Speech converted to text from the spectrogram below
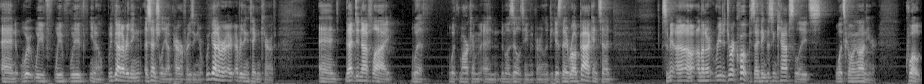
and we have we've we've we've you know we've got everything. Essentially, I'm paraphrasing here. We've got everything taken care of, and that did not fly with with Markham and the Mozilla team apparently because they wrote back and said, "I'm going to read a direct quote because I think this encapsulates what's going on here." Quote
